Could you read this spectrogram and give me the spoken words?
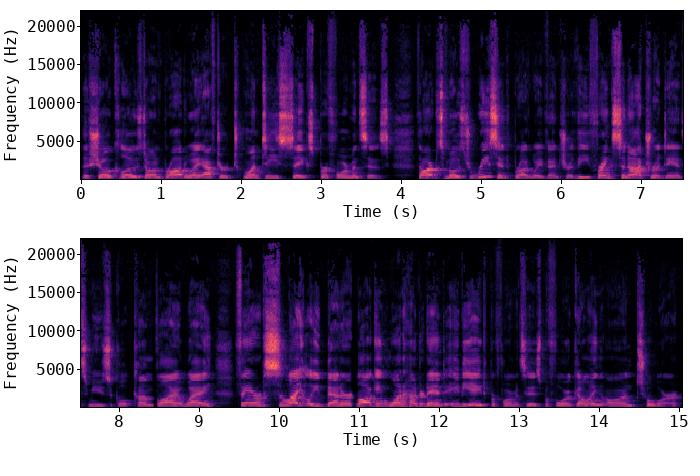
The show closed on Broadway after 26 performances. Tharp's most recent Broadway venture, the Frank Sinatra dance musical Come Fly Away, fared slightly better, logging 188 performances before going on tour.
